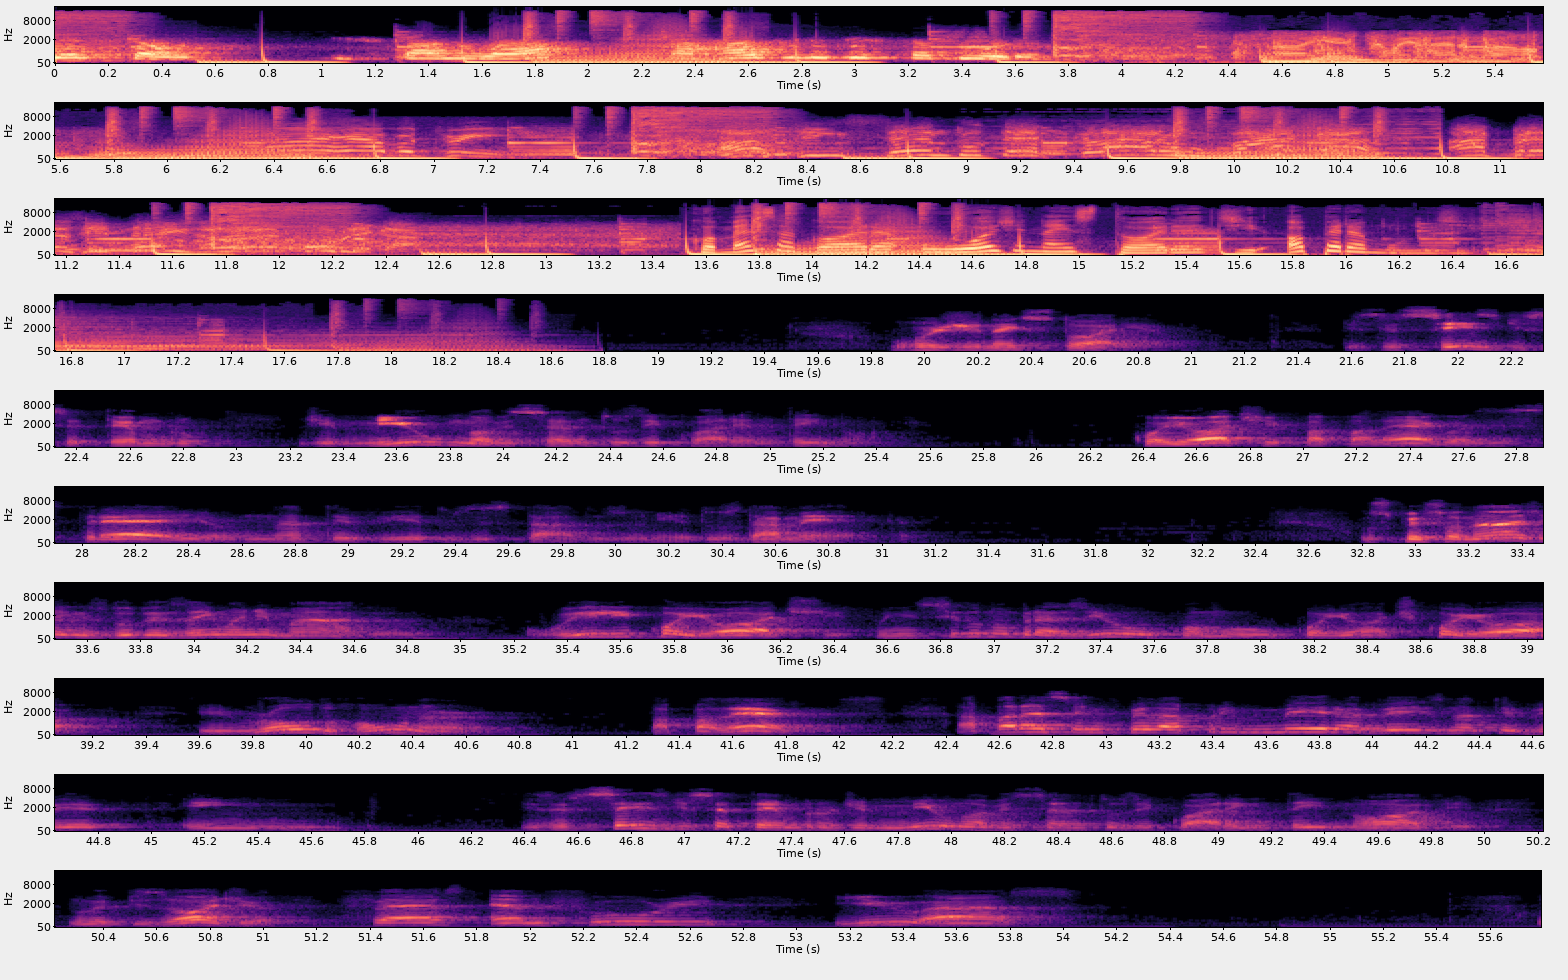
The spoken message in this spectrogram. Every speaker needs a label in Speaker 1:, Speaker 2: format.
Speaker 1: Atenção, está no ar a Rádio Libertadora.
Speaker 2: Assim sendo, declaro vaga a presidência da República.
Speaker 3: Começa agora o Hoje na História de Ópera Mundi.
Speaker 4: Hoje na História, 16 de setembro de 1949. Coyote e Papaléguas estreiam na TV dos Estados Unidos da América. Os personagens do desenho animado, Willy Coyote, conhecido no Brasil como Coyote Coyó, e Roadrunner, Papaléguas, aparecem pela primeira vez na TV em 16 de setembro de 1949, no episódio Fast and Fury US.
